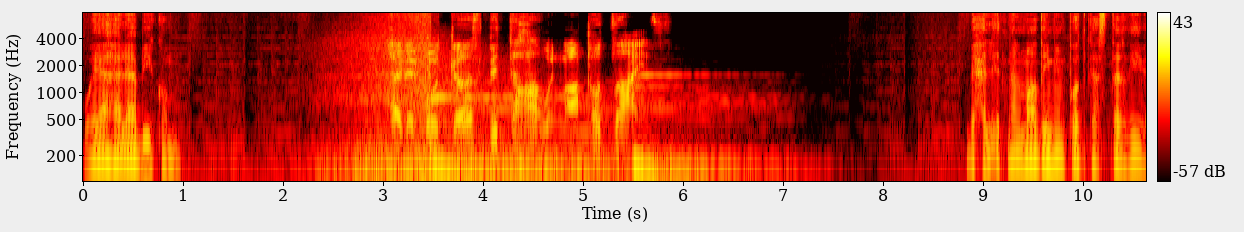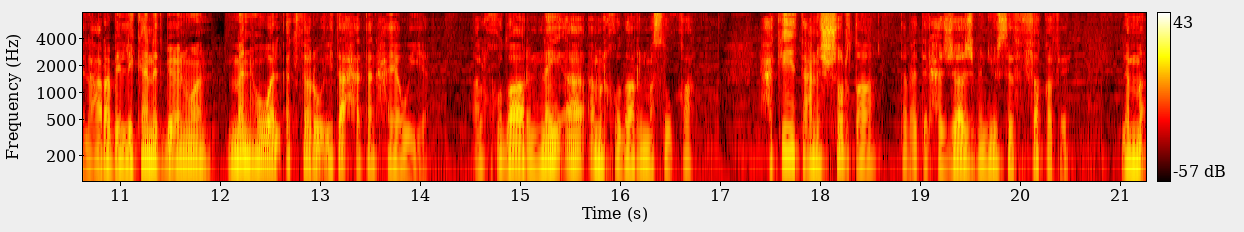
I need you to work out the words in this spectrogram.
ويا هلا بكم هذا البودكاست بالتعاون مع بودلاينز بحلقتنا الماضية من بودكاست تغذية بالعربي اللي كانت بعنوان من هو الأكثر إتاحة حيوية؟ الخضار النيئة أم الخضار المسلوقة? حكيت عن الشرطة تبعت الحجاج بن يوسف الثقفي لما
